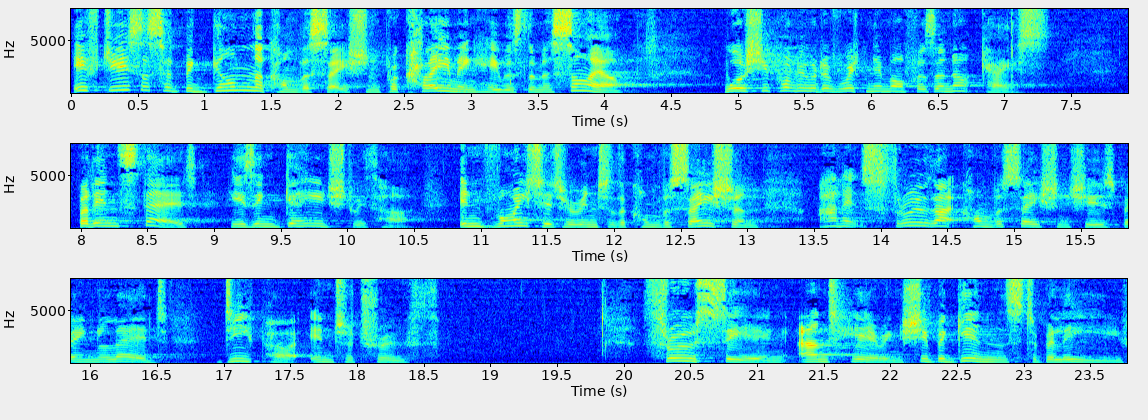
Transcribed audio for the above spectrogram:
If Jesus had begun the conversation proclaiming he was the Messiah, well, she probably would have written him off as a nutcase. But instead, he's engaged with her, invited her into the conversation, and it's through that conversation she is being led deeper into truth. Through seeing and hearing, she begins to believe.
